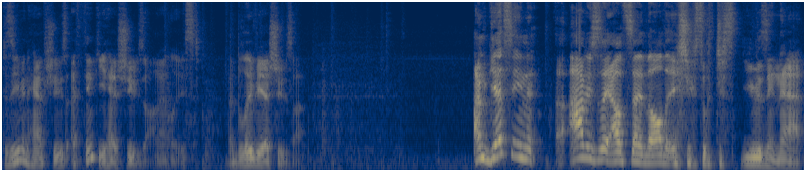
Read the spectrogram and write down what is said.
Does he even have shoes? I think he has shoes on at least. I believe he has shoes on. I'm guessing obviously outside of all the issues with just using that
